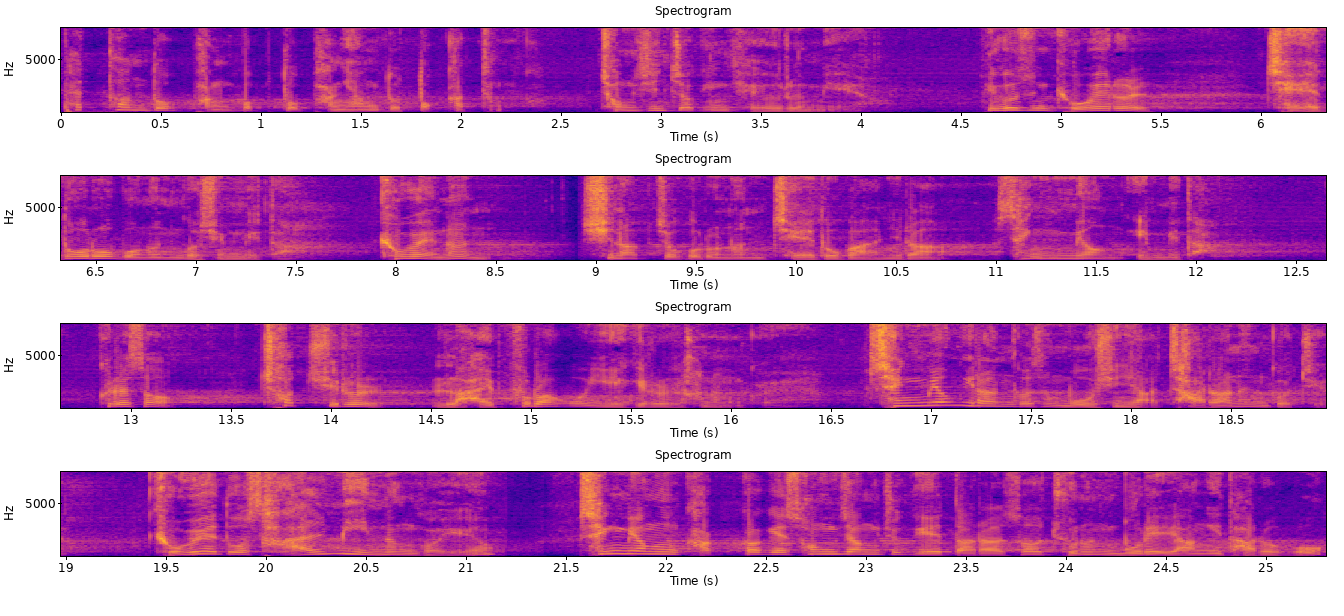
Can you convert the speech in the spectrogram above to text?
패턴도 방법도 방향도 똑같은 것. 정신적인 게으름이에요. 이것은 교회를 제도로 보는 것입니다. 교회는 신학적으로는 제도가 아니라 생명입니다. 그래서 church를 life라고 얘기를 하는 거예요. 생명이라는 것은 무엇이냐? 자라는 거죠. 교회도 삶이 있는 거예요. 생명은 각각의 성장 주기에 따라서 주는 물의 양이 다르고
